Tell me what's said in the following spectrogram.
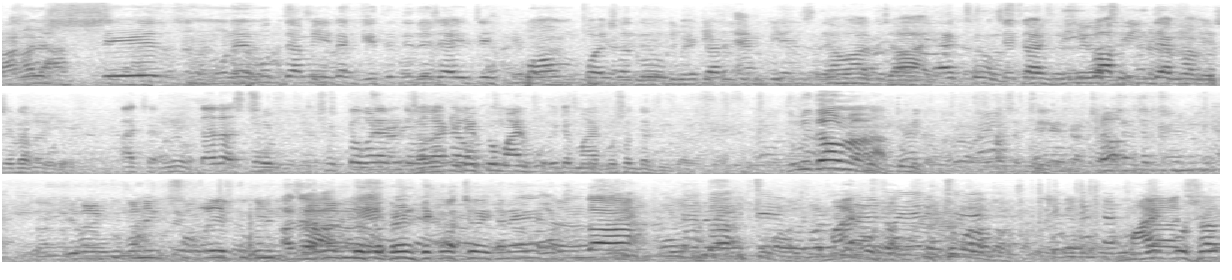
মানুষের মনের মধ্যে আমি এটা গেঁথে দিতে চাই যে কম পয়সাতেও বেটার অ্যাম্বিয়েন্স দেওয়া যায়। সেটা ডিবাপি দেখাবে সেটা করে। আচ্ছা দাদা ছোট্ট করে আমি তোমাকে একটু মায়ের এটা মায়ের প্রসাদটা দিয়ে দাও। তুমি দাও না? না তুমি আচ্ছা ঠিক আছে। এবার একটুখানি সবাই একটুখানি আচ্ছা তো ফ্রেন্ডস দেখতে পাচ্ছ এখানে? অরুণদা অরুণদা মায়ের প্রসাদ। কিচ্ছু বলা দরকার মায়ের প্রসাদ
